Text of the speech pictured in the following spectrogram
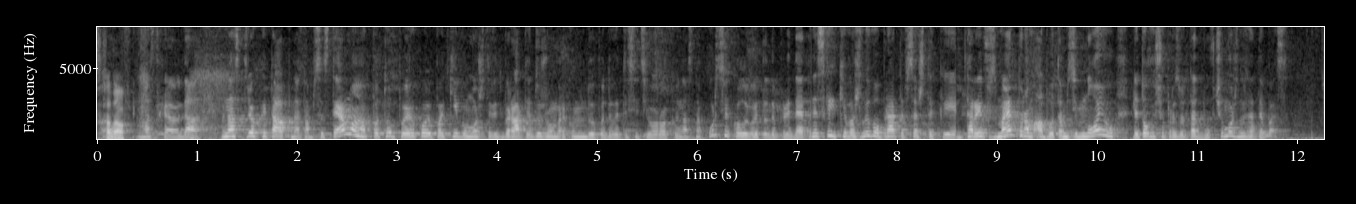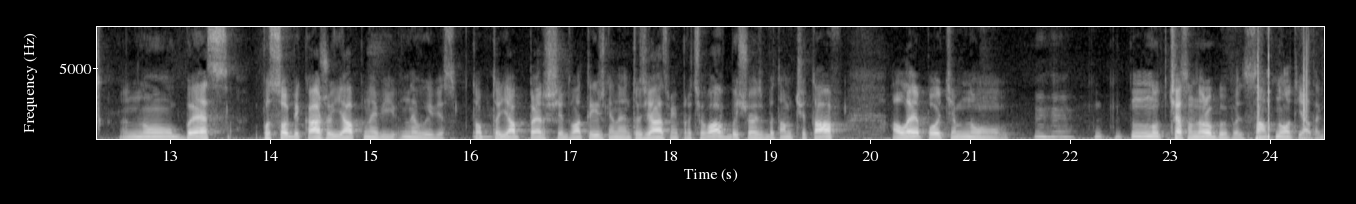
Згадав. О, must have, да. У нас трьохетапна там система, по, по якої по якій ви можете відбирати. Дуже вам рекомендую подивитися ці уроки у нас на курсі, коли ви туди прийдете. Наскільки важливо брати все ж таки тариф з ментором або там зі мною для того, щоб результат був. Чи можна взяти без? Ну, без по собі кажу, я б не, ві- не вивіз. Тобто я б перші два тижні на ентузіазмі працював би, щось би там читав, але потім, ну. Ну, чесно, не робив сам. Ну, от я так.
